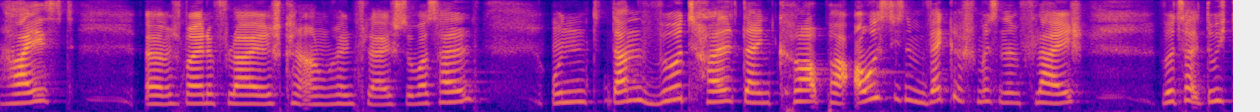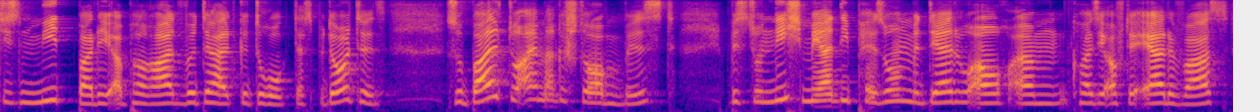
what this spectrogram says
Heißt, äh, Schweinefleisch, keine Ahnung, Rindfleisch, sowas halt. Und dann wird halt dein Körper aus diesem weggeschmissenen Fleisch, wird halt durch diesen Meat Buddy Apparat, wird er halt gedruckt. Das bedeutet, sobald du einmal gestorben bist, bist du nicht mehr die Person, mit der du auch ähm, quasi auf der Erde warst,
